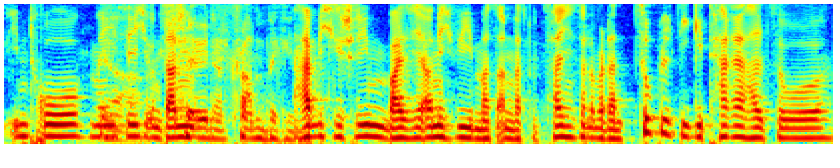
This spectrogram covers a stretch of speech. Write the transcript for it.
Intro-mäßig Ja, und dann habe ich geschrieben, weiß ich auch nicht, wie man es anders bezeichnen soll, aber dann zuppelt die Gitarre halt so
